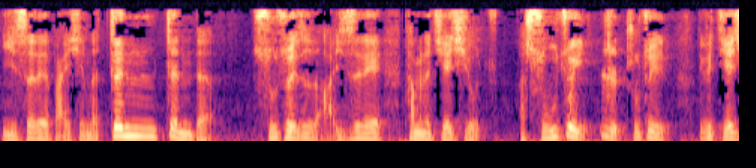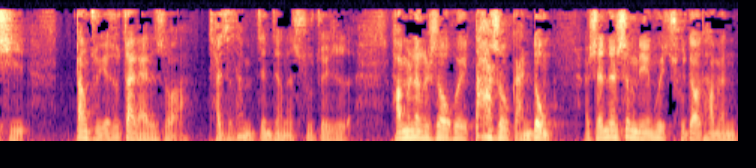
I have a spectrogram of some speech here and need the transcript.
以色列百姓的真正的赎罪日啊！以色列他们的节气有赎罪日、赎罪这个节期，当主耶稣再来的时候啊，才是他们真正的赎罪日。他们那个时候会大受感动，神的圣灵会除掉他们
